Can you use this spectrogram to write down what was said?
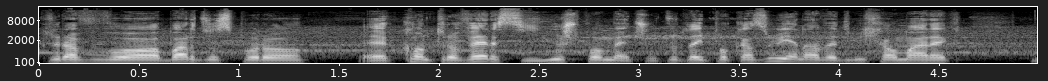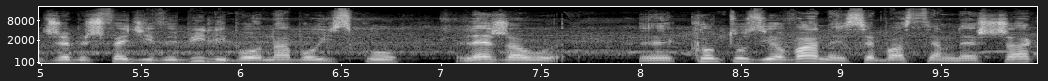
która wywołała bardzo sporo e, kontrowersji już po meczu. Tutaj pokazuje nawet Michał Marek, żeby Szwedzi wybili, bo na boisku leżał e, kontuzjowany Sebastian Leszczak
